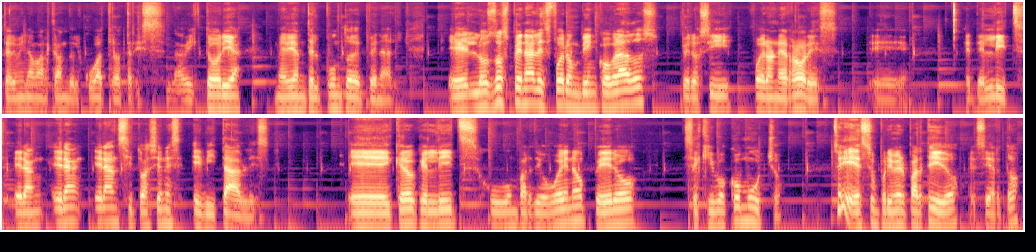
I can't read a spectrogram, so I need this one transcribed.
termina marcando el 4 a 3, la victoria mediante el punto de penal. Eh, los dos penales fueron bien cobrados, pero sí fueron errores eh, del Leeds. Eran, eran, eran situaciones evitables. creo que el Leeds jugó un partido bueno, pero se equivocó mucho. Sí, es su primer partido, es cierto,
